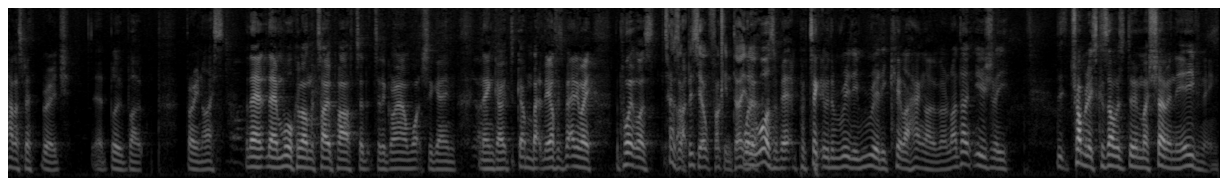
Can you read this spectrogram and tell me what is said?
Hammersmith Bridge, uh, Blue Boat, very nice. And then, then walk along the towpath to the, to the ground, watch the game, and then go come back to the office. But anyway, the point was, Sounds like a busy old fucking day. well, it was a bit, particularly with a really, really killer hangover. And I don't usually. The trouble is because I was doing my show in the evening.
